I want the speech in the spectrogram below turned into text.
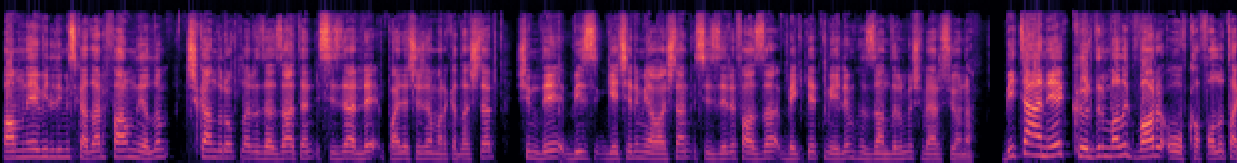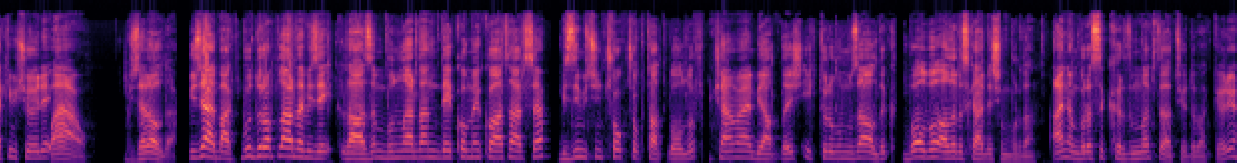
Farmlayabildiğimiz kadar farmlayalım. Çıkan dropları da zaten sizlerle paylaşacağım arkadaşlar. Şimdi biz geçelim yavaştan sizleri fazla bekletmeyelim hızlandırılmış versiyona. Bir tane kırdırmalık var. Of kafalı takayım şöyle. Wow. Güzel oldu. Güzel bak bu droplar da bize lazım. Bunlardan deko meko atarsa bizim için çok çok tatlı olur. Mükemmel bir atlayış. İlk drop'umuzu aldık. Bol bol alırız kardeşim buradan. Aynen burası kırdırmalık da atıyordu bak görüyor.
